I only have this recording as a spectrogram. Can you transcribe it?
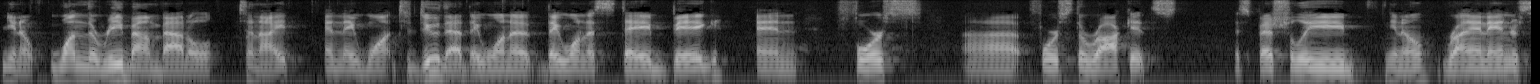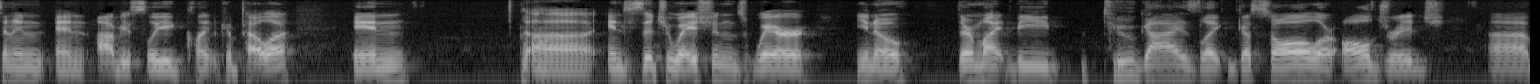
you know won the rebound battle tonight, and they want to do that. They want to they want to stay big and force uh, force the Rockets especially you know Ryan Anderson and, and obviously Clint Capela in uh, into situations where you know there might be two guys like Gasol or Aldridge uh,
